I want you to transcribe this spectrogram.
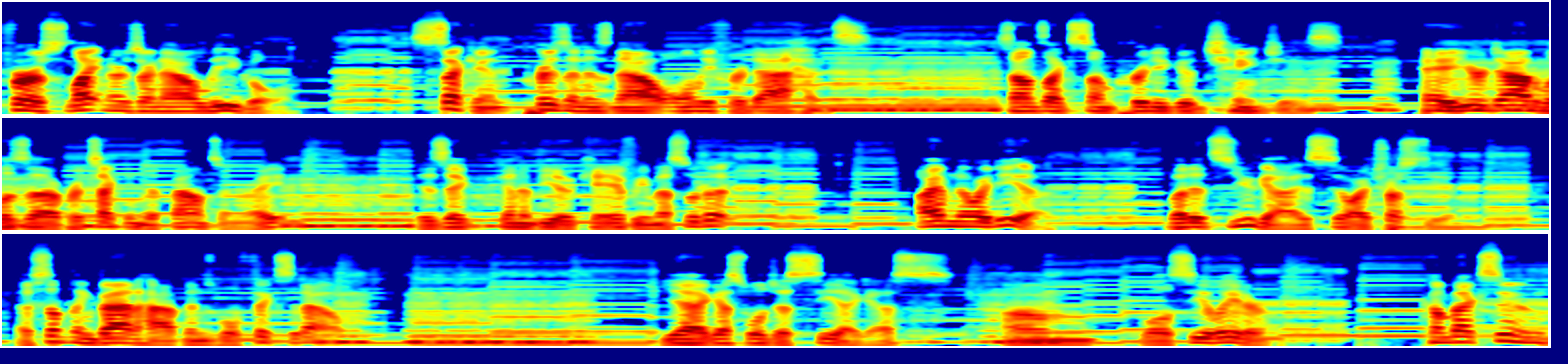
First, lightners are now legal. Second, prison is now only for dads. Sounds like some pretty good changes. Hey, your dad was uh, protecting the fountain, right? Is it gonna be okay if we mess with it? I have no idea. But it's you guys, so I trust you. If something bad happens, we'll fix it out. Yeah, I guess we'll just see, I guess. Um, well, see you later. Come back soon.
